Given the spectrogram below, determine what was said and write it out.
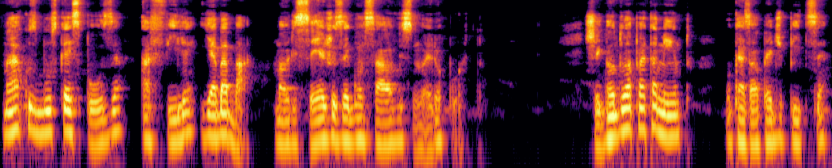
Marcos busca a esposa, a filha e a babá, Mauricéia José Gonçalves, no aeroporto. Chegando no apartamento, o casal pede pizza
